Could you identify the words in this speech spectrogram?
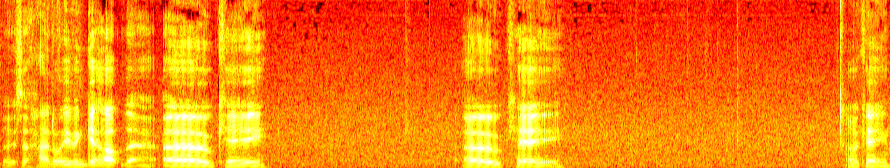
So how do I even get up there? Okay. Okay. Okay.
